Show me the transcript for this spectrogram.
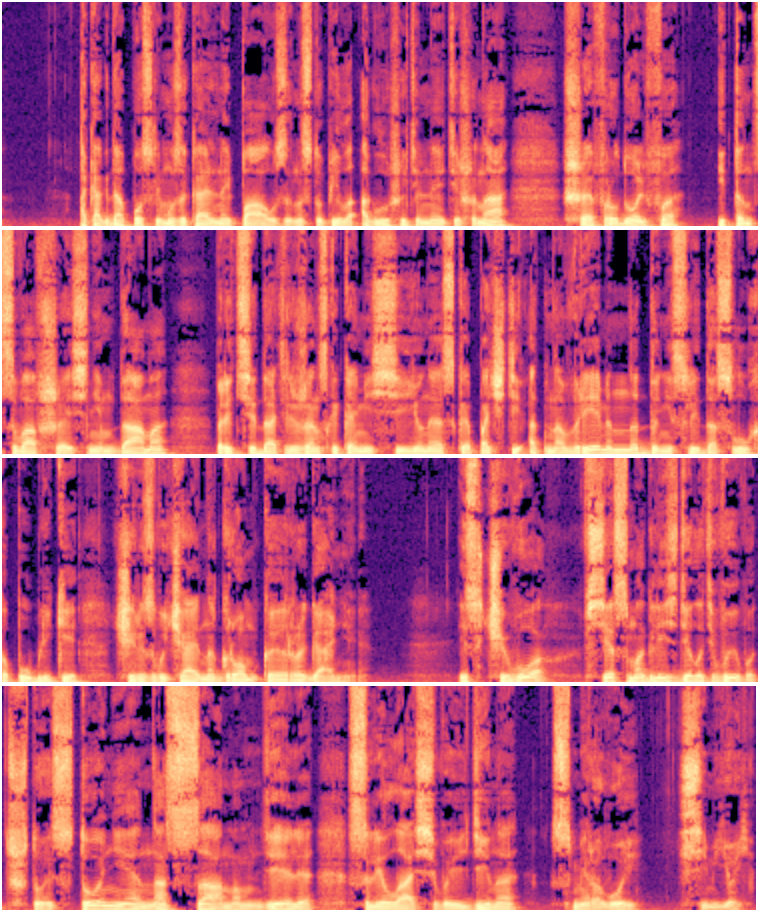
А когда после музыкальной паузы наступила оглушительная тишина, шеф Рудольфа и танцевавшая с ним дама, председатель женской комиссии ЮНЕСКО, почти одновременно донесли до слуха публики чрезвычайно громкое рыгание. Из чего все смогли сделать вывод, что Эстония на самом деле слилась воедино с мировой семьей.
